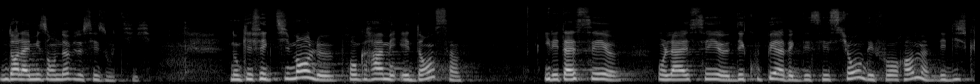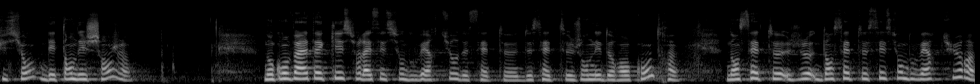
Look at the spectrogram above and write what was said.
dans la mise en œuvre de ces outils. Donc effectivement, le programme est dense. Il est assez, euh, on l'a assez euh, découpé avec des sessions, des forums, des discussions, des temps d'échange. Donc on va attaquer sur la session d'ouverture de cette, journée de rencontre. Dans cette, session d'ouverture,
